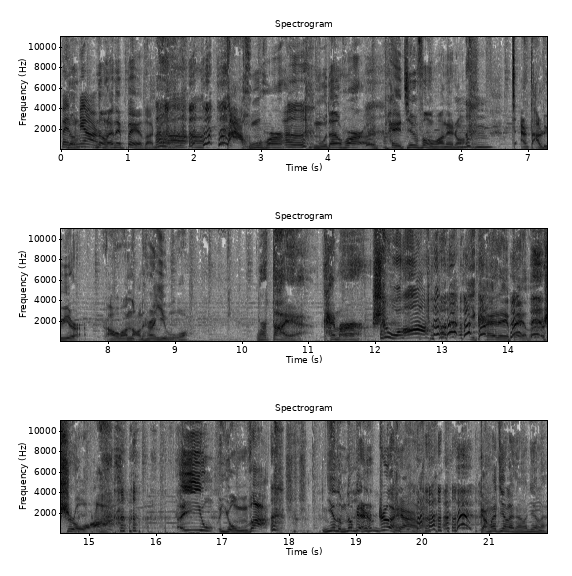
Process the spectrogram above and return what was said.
被子面弄来那被子，你知道吗？大红花、牡丹花配金凤凰那种，加上大绿叶，然后往脑袋上一捂。我说大爷，开门儿，是我，一开这被子是我。哎呦，勇子，你怎么都变成这样了？赶快进来，赶快进来。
